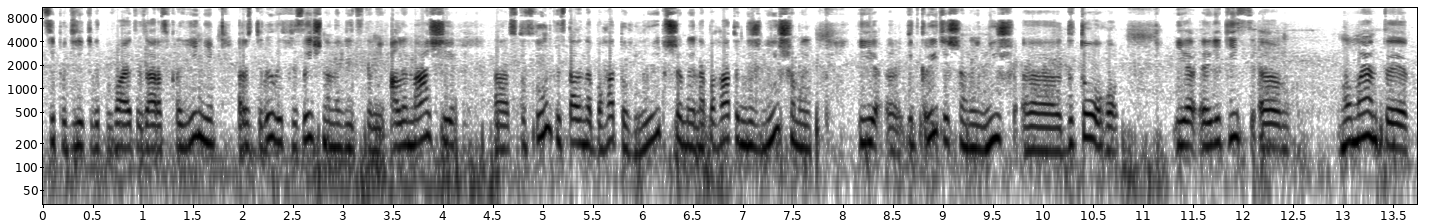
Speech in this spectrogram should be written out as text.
ці події, які відбуваються зараз в країні, розділили фізично на відстані, але наші е, стосунки стали набагато глибшими, набагато ніжнішими і е, відкритішими ніж е, до того. І е, якісь е, моменти.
